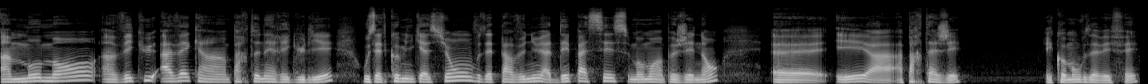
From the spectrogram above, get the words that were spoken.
un moment, un vécu avec un partenaire régulier où cette communication, vous êtes parvenu à dépasser ce moment un peu gênant euh, et à, à partager. Et comment vous avez fait?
